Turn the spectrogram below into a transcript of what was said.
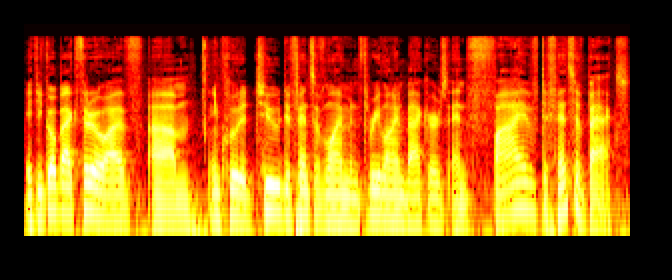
if you go back through, I've um, included two defensive linemen, three linebackers, and five defensive backs.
